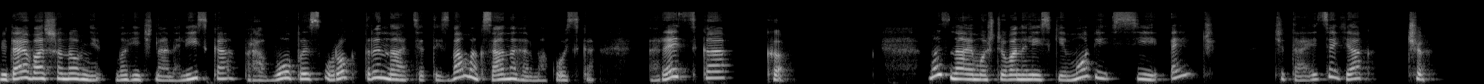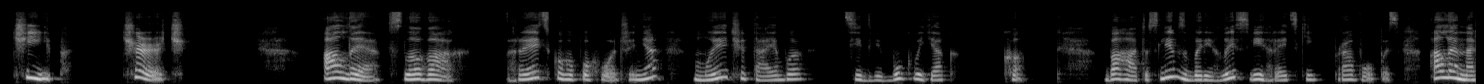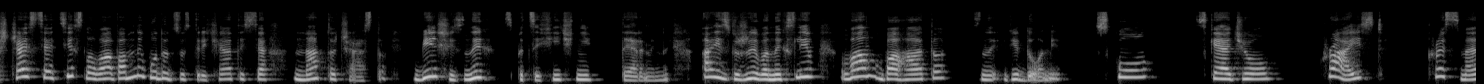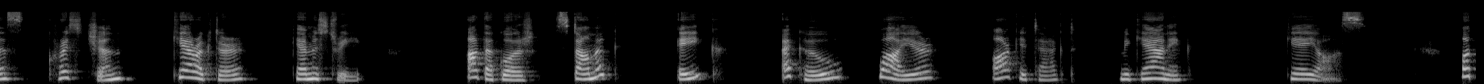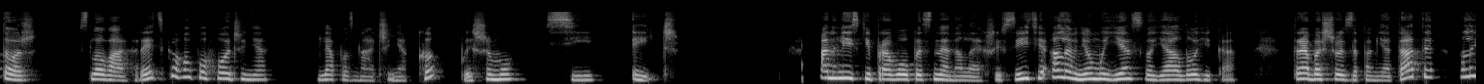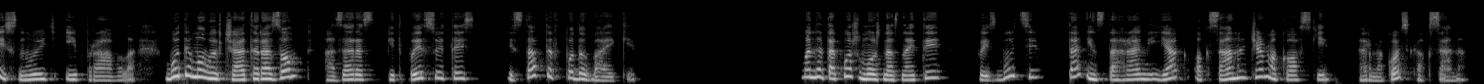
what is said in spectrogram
Вітаю вас, шановні! Логічна англійська, правопис, урок 13. З вами Оксана Гермаковська. Грецька К. Ми знаємо, що в англійській мові CH читається як Ч. Cheap, church. Але в словах грецького походження ми читаємо ці дві букви як К. Багато слів зберігли свій грецький правопис. Але, на щастя, ці слова вам не будуть зустрічатися надто часто. Більшість з них специфічні терміни. А із вживаних слів вам багато відомі: school, schedule, Christ, Christmas, Christian, character, chemistry, а також stomach, ache, echo, wire, architect, mechanic, chaos. Отож, в словах грецького походження для позначення к пишемо CH. Англійський правопис не найлегший в світі, але в ньому є своя логіка. Треба щось запам'ятати, але існують і правила. Будемо вивчати разом, а зараз підписуйтесь і ставте вподобайки. Мене також можна знайти в Фейсбуці та Інстаграмі як Оксана Чермаковський, Гермаковська Оксана.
